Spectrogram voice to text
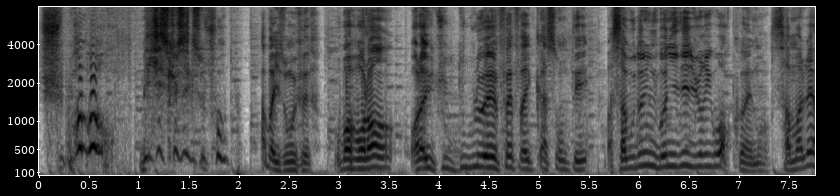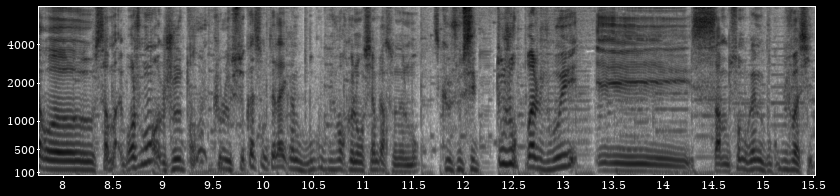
Je suis pas mort Mais qu'est-ce que c'est que ce choc Ah bah ils ont FF. Bon bah voilà, hein. voilà YouTube double FF avec K-Santé. Bah ça vous donne une bonne idée du rework quand même. hein. Ça m'a l'air... euh, Franchement, je trouve que ce K-Santé là est quand même beaucoup plus fort que l'ancien personnellement. Parce que je sais toujours pas le jouer et ça me semble quand même beaucoup plus facile.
